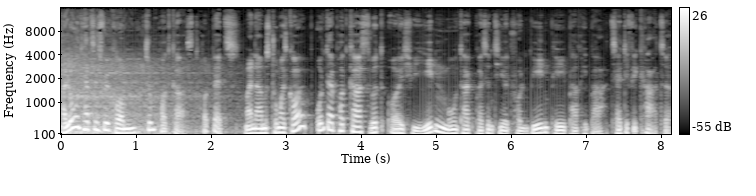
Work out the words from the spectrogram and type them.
Hallo und herzlich willkommen zum Podcast Hotbets. Mein Name ist Thomas Kolb und der Podcast wird euch wie jeden Montag präsentiert von BNP Paribas Zertifikate.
